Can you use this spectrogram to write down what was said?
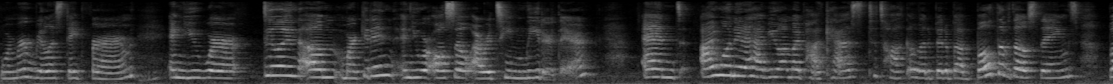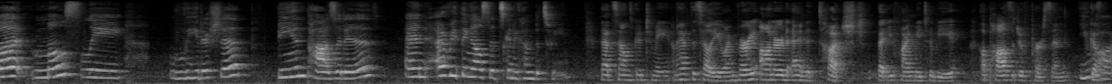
former real estate firm, and you were doing um, marketing, and you were also our team leader there. And I wanted to have you on my podcast to talk a little bit about both of those things, but mostly leadership, being positive, and everything else that's going to come between. That sounds good to me. And I have to tell you, I'm very honored and touched that you find me to be a positive person. You are.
